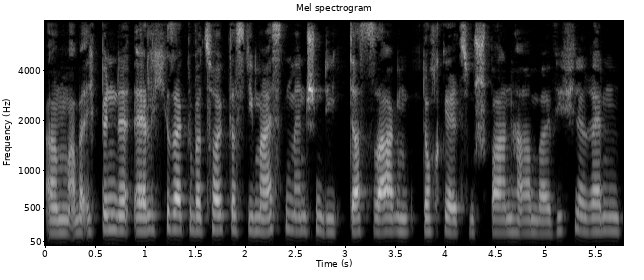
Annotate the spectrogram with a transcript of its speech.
Ähm, aber ich bin ehrlich gesagt überzeugt, dass die meisten Menschen, die das sagen, doch Geld zum Sparen haben, weil wie viele rennen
